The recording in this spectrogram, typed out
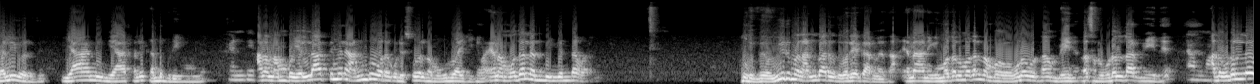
வலி வருது. ஏன் நீங்க யாருனாலையும் கண்டுபிடிக்க முடியல? ஆனா நம்ம எல்லாத்துமே அன்பு வரக்கூடிய சூழல் நம்ம உருவாக்கிக்கலாம். ஏன்னா முதல் அன்பு இங்க தான் வரணும். இப்ப வீடு மேல அன்பா இருக்குது ஒரே காரணம் தான் ஏன்னா நீங்க முதல் முதல் நம்ம உணவு தான் மெயின் என்ன சொல்ற உடல் தான் மெயின் அந்த உடல்ல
